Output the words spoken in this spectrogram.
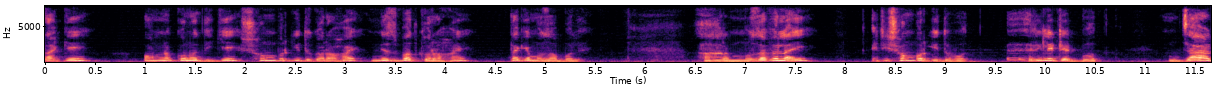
যাকে অন্য কোনো দিকে সম্পর্কিত করা হয় নিসবত করা হয়, তাকে মোজাফ বলে। আর মোজাফেলাই এটি সম্পর্কিত বোধ রিলেটেড বোধ, যার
